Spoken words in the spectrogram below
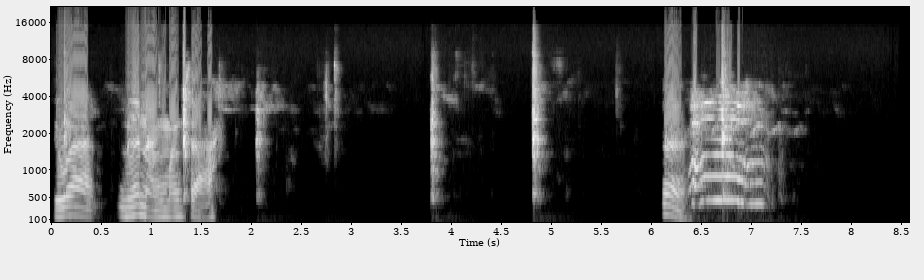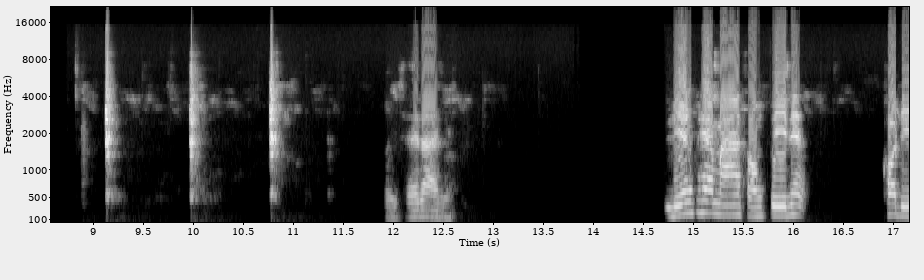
หรือว่าเนื้อหนังมังสาเออเออใช้ได้เลยเลี้ยงแพะมาสองปีเนี่ย ข้อดี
